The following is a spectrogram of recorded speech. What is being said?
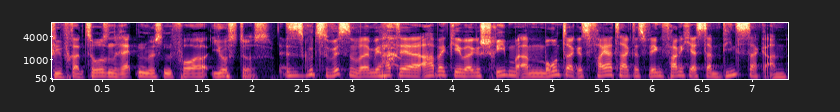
die Franzosen retten müssen vor Justus. Das ist gut zu wissen, weil mir hat der Arbeitgeber geschrieben, am Montag ist Feiertag, deswegen fange ich erst am Dienstag an.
